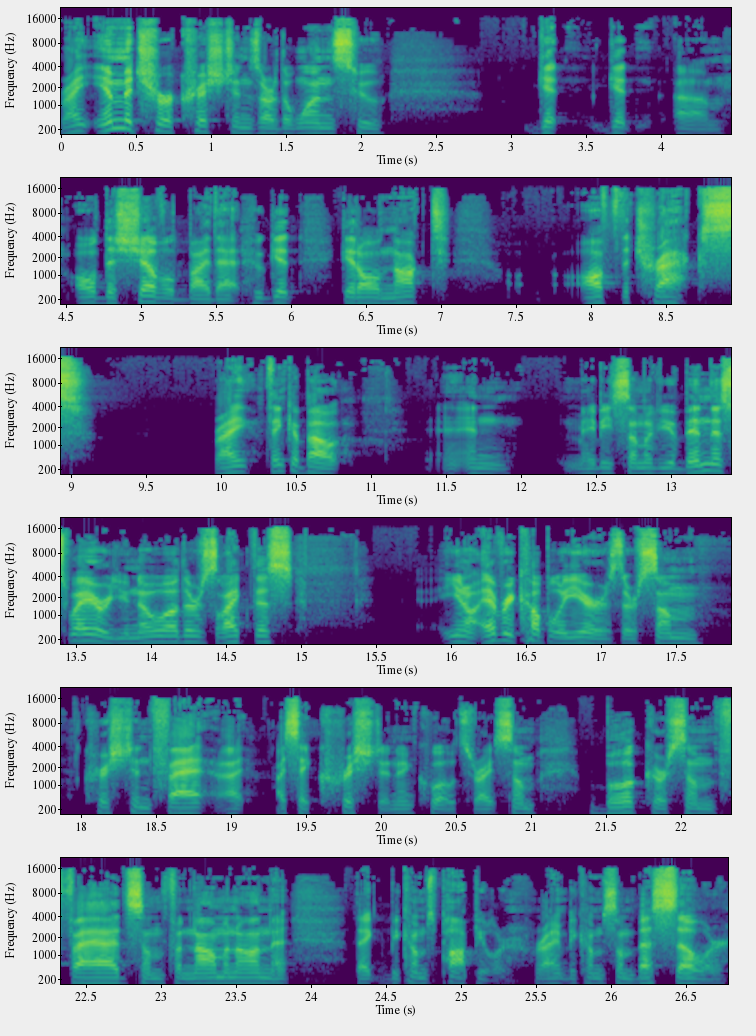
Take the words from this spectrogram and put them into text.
right? Immature Christians are the ones who get, get um, all disheveled by that, who get, get all knocked off the tracks, right? Think about, and maybe some of you have been this way or you know others like this. You know, every couple of years there's some Christian fad, I, I say Christian in quotes, right? Some book or some fad, some phenomenon that, that becomes popular, right? Becomes some bestseller.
